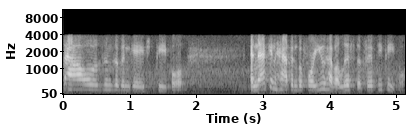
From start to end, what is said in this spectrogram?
thousands of engaged people. And that can happen before you have a list of 50 people.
